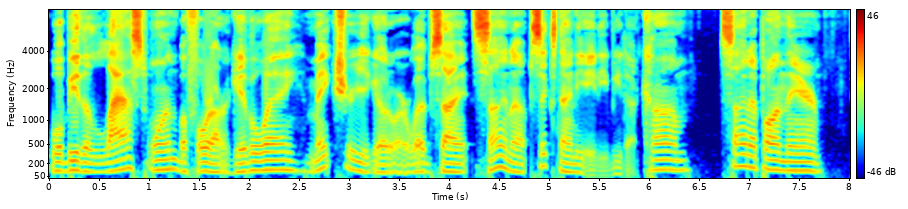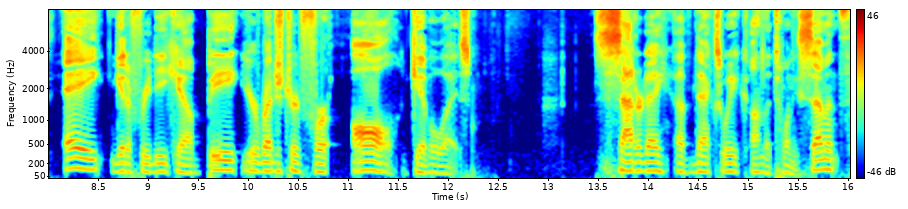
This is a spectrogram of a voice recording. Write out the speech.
will be the last one before our giveaway. Make sure you go to our website, sign up, 690adv.com, sign up on there. A, get a free decal. B, you're registered for all giveaways. Saturday of next week on the 27th,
